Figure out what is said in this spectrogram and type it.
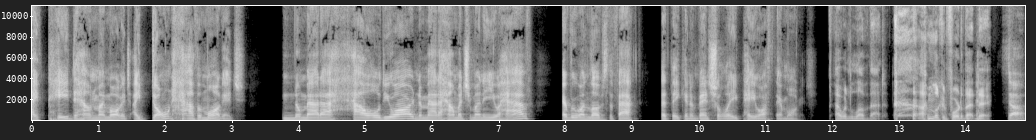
I've paid down my mortgage. I don't have a mortgage. No matter how old you are, no matter how much money you have, everyone loves the fact that they can eventually pay off their mortgage. I would love that. I'm looking forward to that day. so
